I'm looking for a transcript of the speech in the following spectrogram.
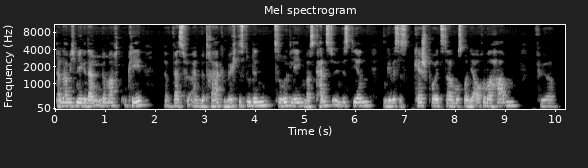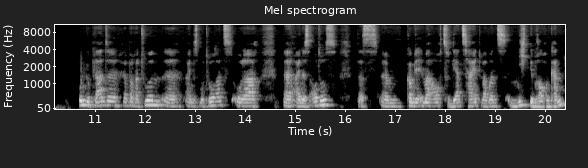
Dann habe ich mir Gedanken gemacht, okay, was für einen Betrag möchtest du denn zurücklegen? Was kannst du investieren? Ein gewisses Cashpolster muss man ja auch immer haben für ungeplante Reparaturen äh, eines Motorrads oder äh, eines Autos. Das ähm, kommt ja immer auch zu der Zeit, weil man es nicht gebrauchen kann.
